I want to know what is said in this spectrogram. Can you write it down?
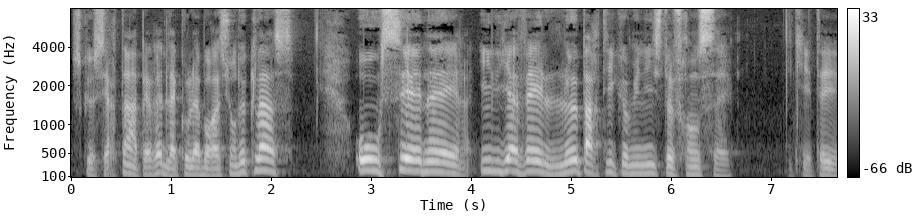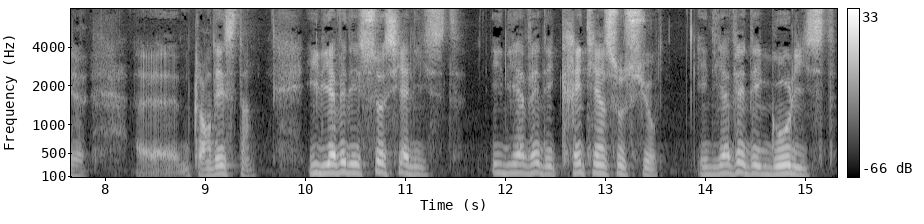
ce que certains appelleraient de la collaboration de classe. Au CNR, il y avait le Parti communiste français, qui était euh, clandestin. Il y avait des socialistes il y avait des chrétiens sociaux, il y avait des gaullistes,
